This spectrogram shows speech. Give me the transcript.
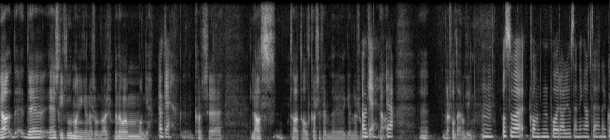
Ja, det, det, Jeg husker ikke hvor mange generasjoner det var, men det var mange. Okay. Kanskje La oss ta et tall, kanskje 500 generasjoner. ok, ja. ja. I hvert fall der omkring. Mm. Og så kom den på radiosendinga til NRK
